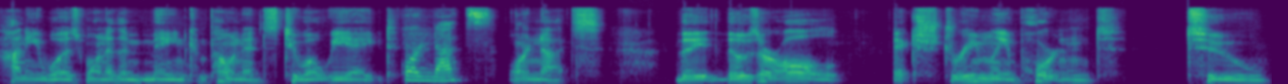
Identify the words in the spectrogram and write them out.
Honey was one of the main components to what we ate. or nuts. or nuts. They those are all extremely important to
